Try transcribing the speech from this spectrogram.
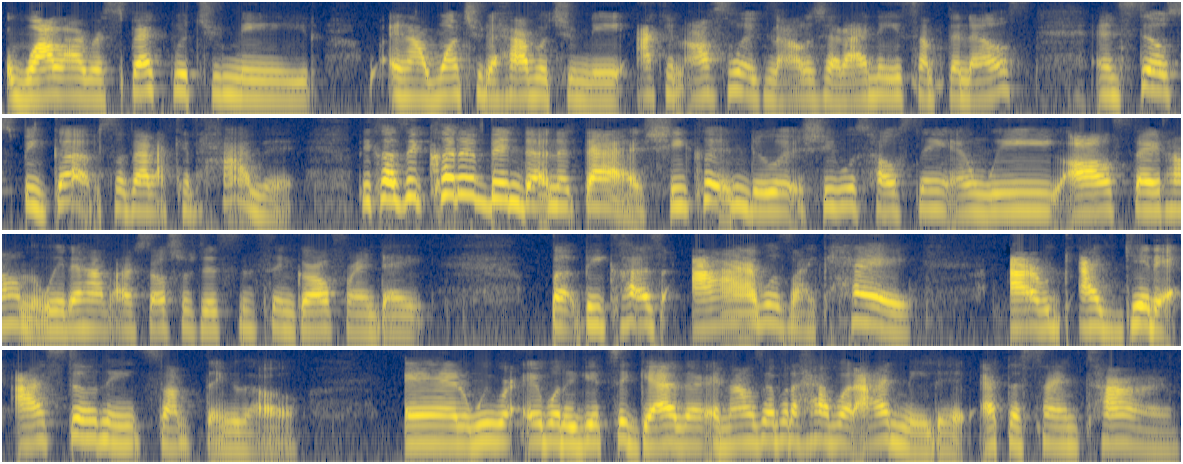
while i respect what you need and i want you to have what you need i can also acknowledge that i need something else and still speak up so that i can have it. Because it could have been done at that. She couldn't do it. She was hosting and we all stayed home and we didn't have our social distancing girlfriend date. But because i was like hey i, I get it. I still need something though. And we were able to get together and I was able to have what I needed at the same time.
